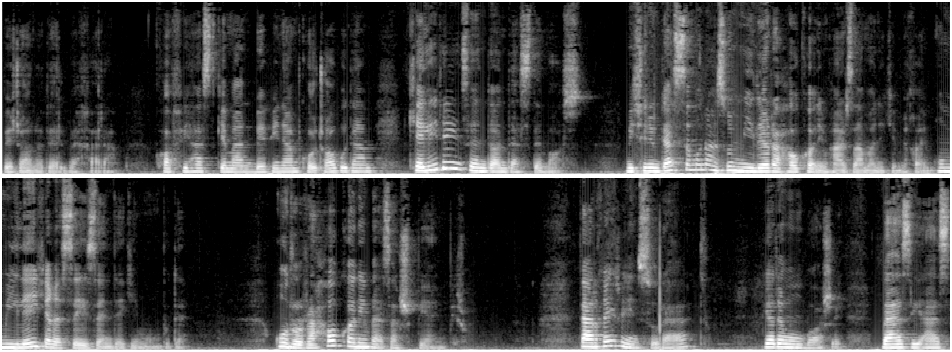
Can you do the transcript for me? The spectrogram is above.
به جان و دل بخرم. کافی هست که من ببینم کجا بودم. کلید این زندان دست ماست. می‌تونیم دستمون از اون میله رها کنیم هر زمانی که می‌خوایم. اون میله ای که قصه زندگیمون بوده. اون رو رها کنیم و ازش بیایم بیرون. در غیر این صورت یادمون باشه بعضی از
